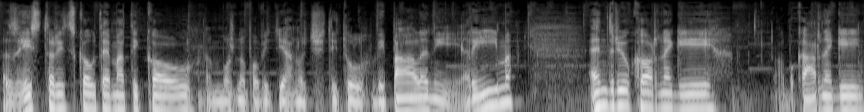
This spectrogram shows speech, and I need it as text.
s historickou tematikou, tam možno povytiahnuť titul Vypálený Rím. Andrew Carnegie, alebo Carnegie,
